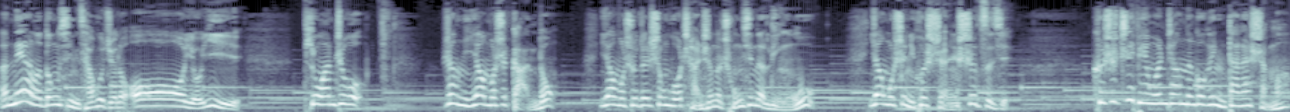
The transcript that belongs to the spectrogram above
啊，那样的东西你才会觉得哦有意义。听完之后，让你要么是感动。要么是对生活产生了重新的领悟，要么是你会审视自己。可是这篇文章能够给你带来什么？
